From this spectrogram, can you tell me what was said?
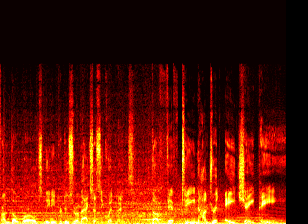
From the world's leading producer of access equipment, the 1500 AJP.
